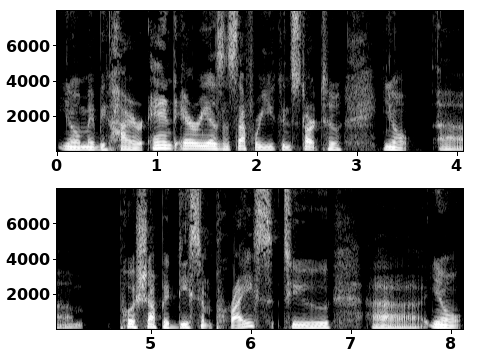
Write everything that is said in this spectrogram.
you know, maybe higher end areas and stuff where you can start to, you know, um, push up a decent price to, uh, you know,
